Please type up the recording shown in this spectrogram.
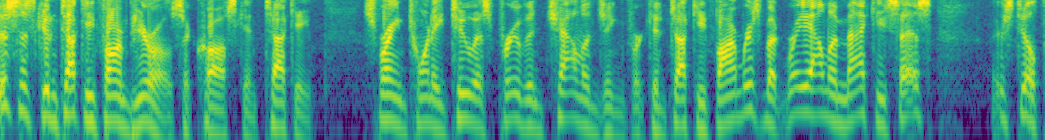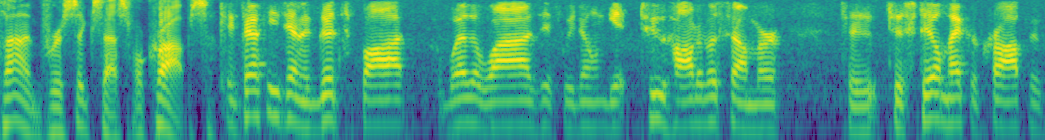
This is Kentucky Farm Bureaus across Kentucky. Spring 22 has proven challenging for Kentucky farmers, but Ray Allen Mackey says there's still time for successful crops. Kentucky's in a good spot weather-wise if we don't get too hot of a summer to, to still make a crop if,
